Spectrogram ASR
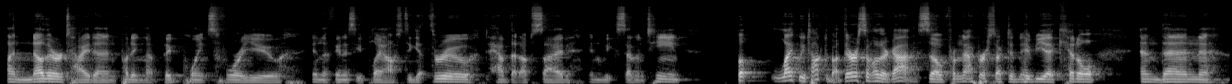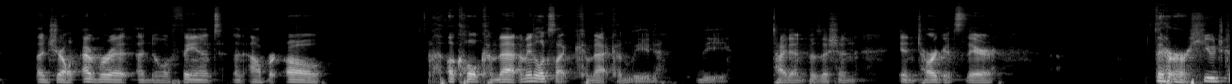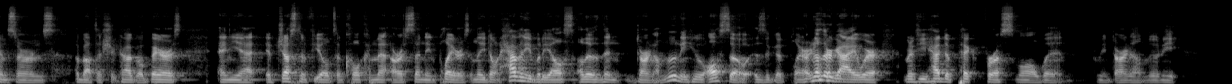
another tight end putting up big points for you in the fantasy playoffs to get through, to have that upside in week 17. But like we talked about, there are some other guys. So from that perspective, maybe a Kittle and then a Gerald Everett, a Noah Fant, an Albert O, a Cole Kmet. I mean, it looks like Kmet could lead the tight end position in targets there there are huge concerns about the Chicago Bears. And yet, if Justin Fields and Cole Kmet are ascending players and they don't have anybody else other than Darnell Mooney, who also is a good player, another guy where, I mean, if you had to pick for a small win, I mean, Darnell Mooney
